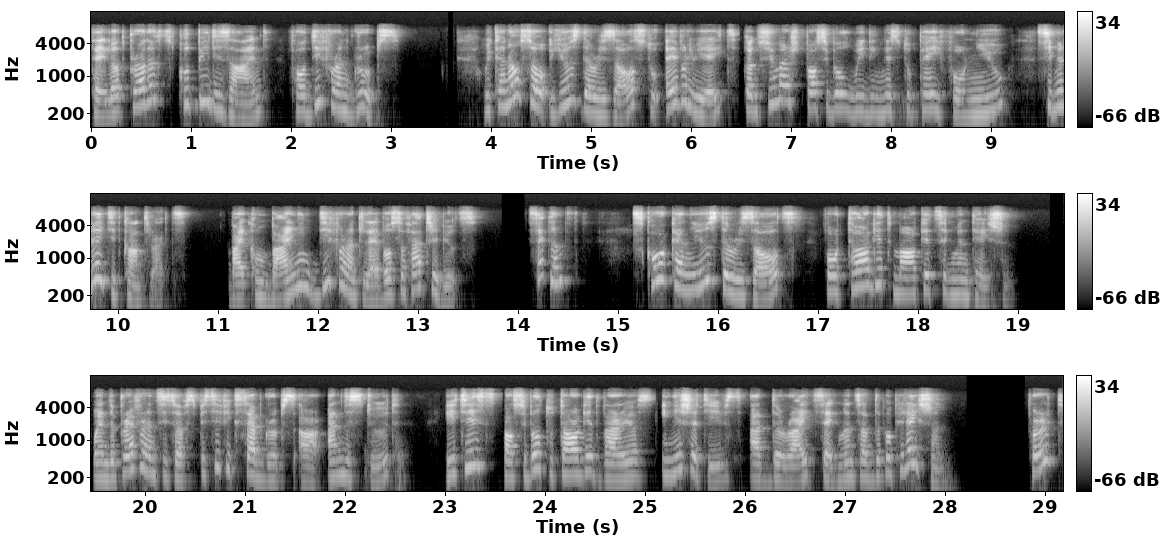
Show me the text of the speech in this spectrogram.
tailored products could be designed for different groups. We can also use the results to evaluate consumers' possible willingness to pay for new simulated contracts by combining different levels of attributes. Second, SCOR can use the results for target market segmentation. When the preferences of specific subgroups are understood, it is possible to target various initiatives at the right segments of the population. Third,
